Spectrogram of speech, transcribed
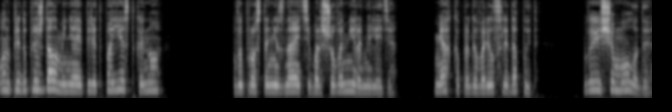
Он предупреждал меня и перед поездкой, но...» «Вы просто не знаете большого мира, миледи», — мягко проговорил следопыт. «Вы еще молоды.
